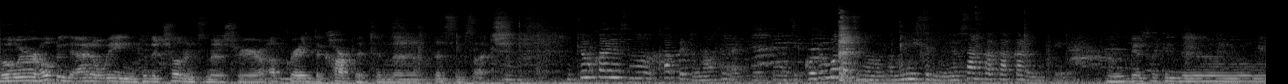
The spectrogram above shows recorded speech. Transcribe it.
well, we were hoping to add a wing to the children's ministry or upgrade the carpet and the this and such. 教会でそのカーペット直さないといけないし子供たちのミニストリーの予算がかかるので I guess I can do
